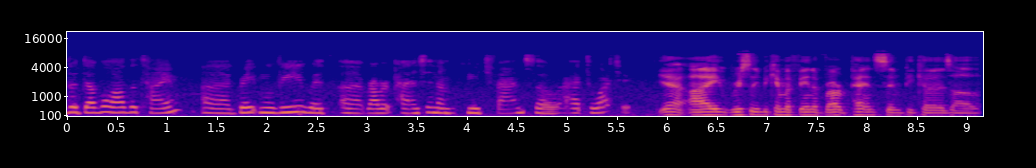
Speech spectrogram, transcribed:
the Devil All the Time. Uh, great movie with uh, Robert Pattinson. I'm a huge fan, so I had to watch it. Yeah, I recently became a fan of Robert Pattinson because of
